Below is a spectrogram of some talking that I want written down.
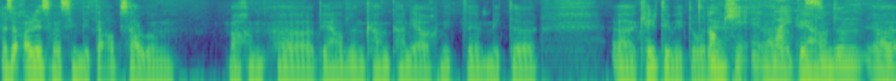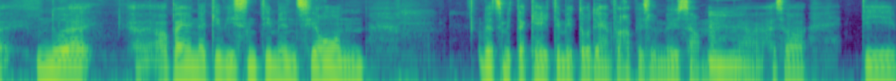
Also alles, was ich mit der Absaugung machen, äh, behandeln kann, kann ich auch mit, äh, mit der äh, Kältemethode Okay, äh, behandeln. Äh, nur äh, ab einer gewissen Dimension wird es mit der Kältemethode einfach ein bisschen mühsam. Mhm. Ja, also die,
